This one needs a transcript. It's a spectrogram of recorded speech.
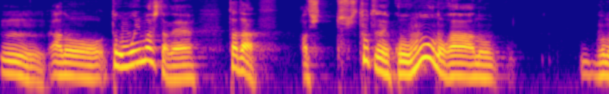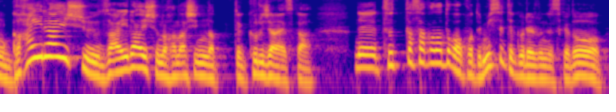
うん、あの、と思いましたね。ただ、一つね、こう思うのが、あの、この外来種、在来種の話になってくるじゃないですか。で、釣った魚とかこうやって見せてくれるんですけど、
